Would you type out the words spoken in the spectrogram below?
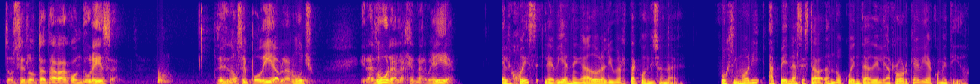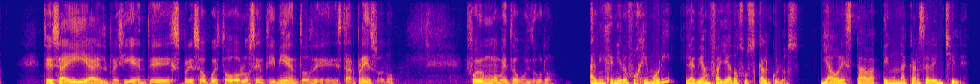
Entonces lo trataba con dureza. Entonces no se podía hablar mucho. Era dura la gendarmería. El juez le había negado la libertad condicional. Fujimori apenas estaba dando cuenta del error que había cometido. Entonces ahí ya el presidente expresó pues todos los sentimientos de estar preso, ¿no? Fue un momento muy duro. Al ingeniero Fujimori le habían fallado sus cálculos y ahora estaba en una cárcel en Chile.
